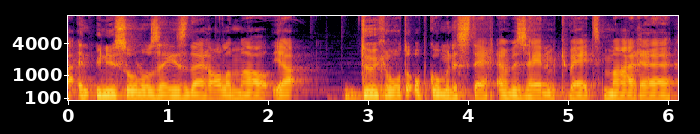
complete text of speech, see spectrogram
ja, in unisono zeggen ze daar allemaal... Ja, de grote opkomende ster en we zijn hem kwijt. Maar uh,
